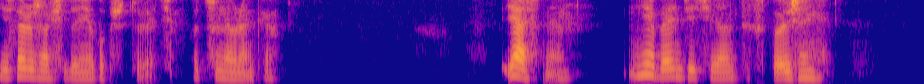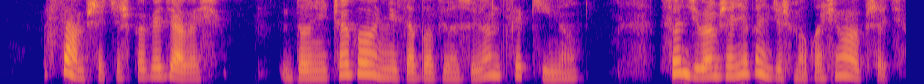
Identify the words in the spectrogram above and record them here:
Nie zamierzam się do niego przytulać. Odsunę rękę. Jasne. Nie będzie cielących spojrzeń. Sam przecież powiedziałeś. Do niczego niezobowiązujące kino. Sądziłem, że nie będziesz mogła się oprzeć.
